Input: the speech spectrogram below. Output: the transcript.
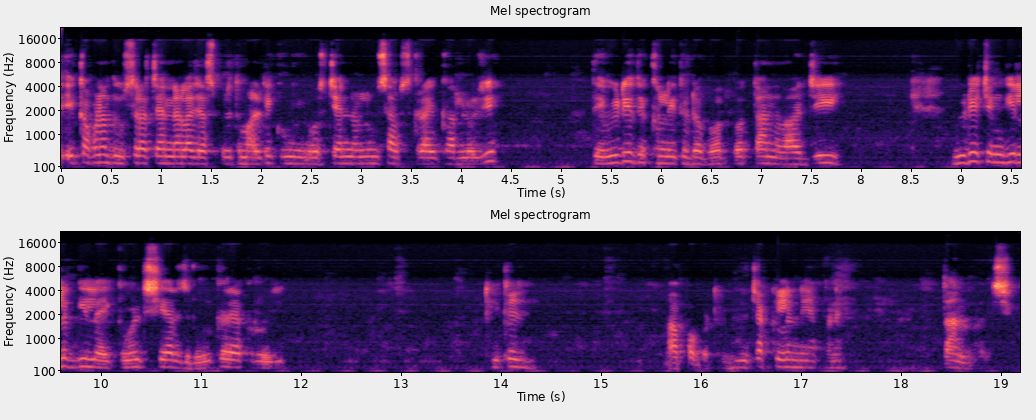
ਤੇ ਇੱਕ ਆਪਣਾ ਦੂਸਰਾ ਚੈਨਲ ਆ ਜਸਪ੍ਰੀਤ ਮਲਟੀ ਕੁਕਿੰਗ, ਉਸ ਚੈਨਲ ਨੂੰ ਸਬਸਕ੍ਰਾਈਬ ਕਰ ਲਓ ਜੀ। ਤੇ ਵੀਡੀਓ ਦੇਖਣ ਲਈ ਤੁਹਾਡਾ ਬਹੁਤ ਬਹੁਤ ਧੰਨਵਾਦ ਜੀ। ਵੀਡੀਓ ਚੰਗੀ ਲੱਗੀ ਲਾਈਕ ਕਮੈਂਟ ਸ਼ੇਅਰ ਜ਼ਰੂਰ ਕਰਿਆ ਕਰੋ ਜੀ। ਠੀਕ ਹੈ ਜੀ? ਆਪਾਂ ਬਟਨ ਨੂੰ ਚੱਕ ਲੈਣੇ ਆਪਣੇ। ਧੰਨਵਾਦ ਜੀ।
